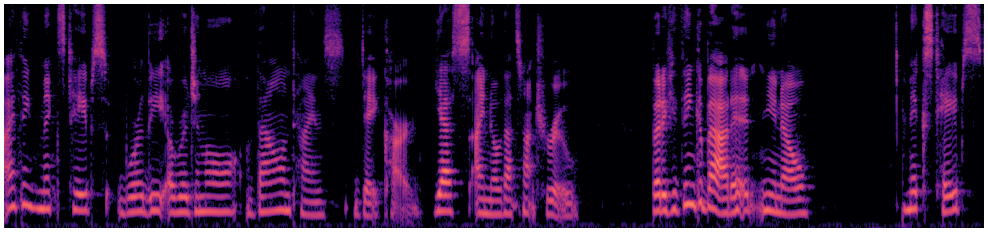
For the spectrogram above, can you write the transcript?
I think mixtapes were the original Valentine's Day card. Yes, I know that's not true. But if you think about it, you know, mixtapes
